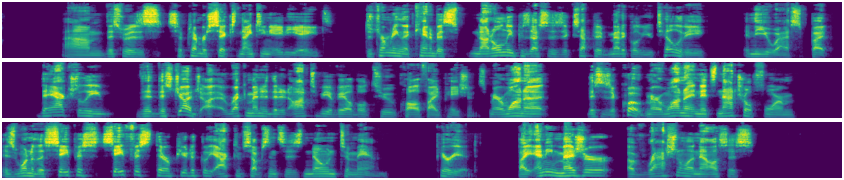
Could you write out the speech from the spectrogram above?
um, this was September 6, 1988, determining that cannabis not only possesses accepted medical utility in the US, but they actually, the, this judge uh, recommended that it ought to be available to qualified patients. Marijuana, this is a quote marijuana in its natural form is one of the safest, safest therapeutically active substances known to man, period. By any measure of rational analysis,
